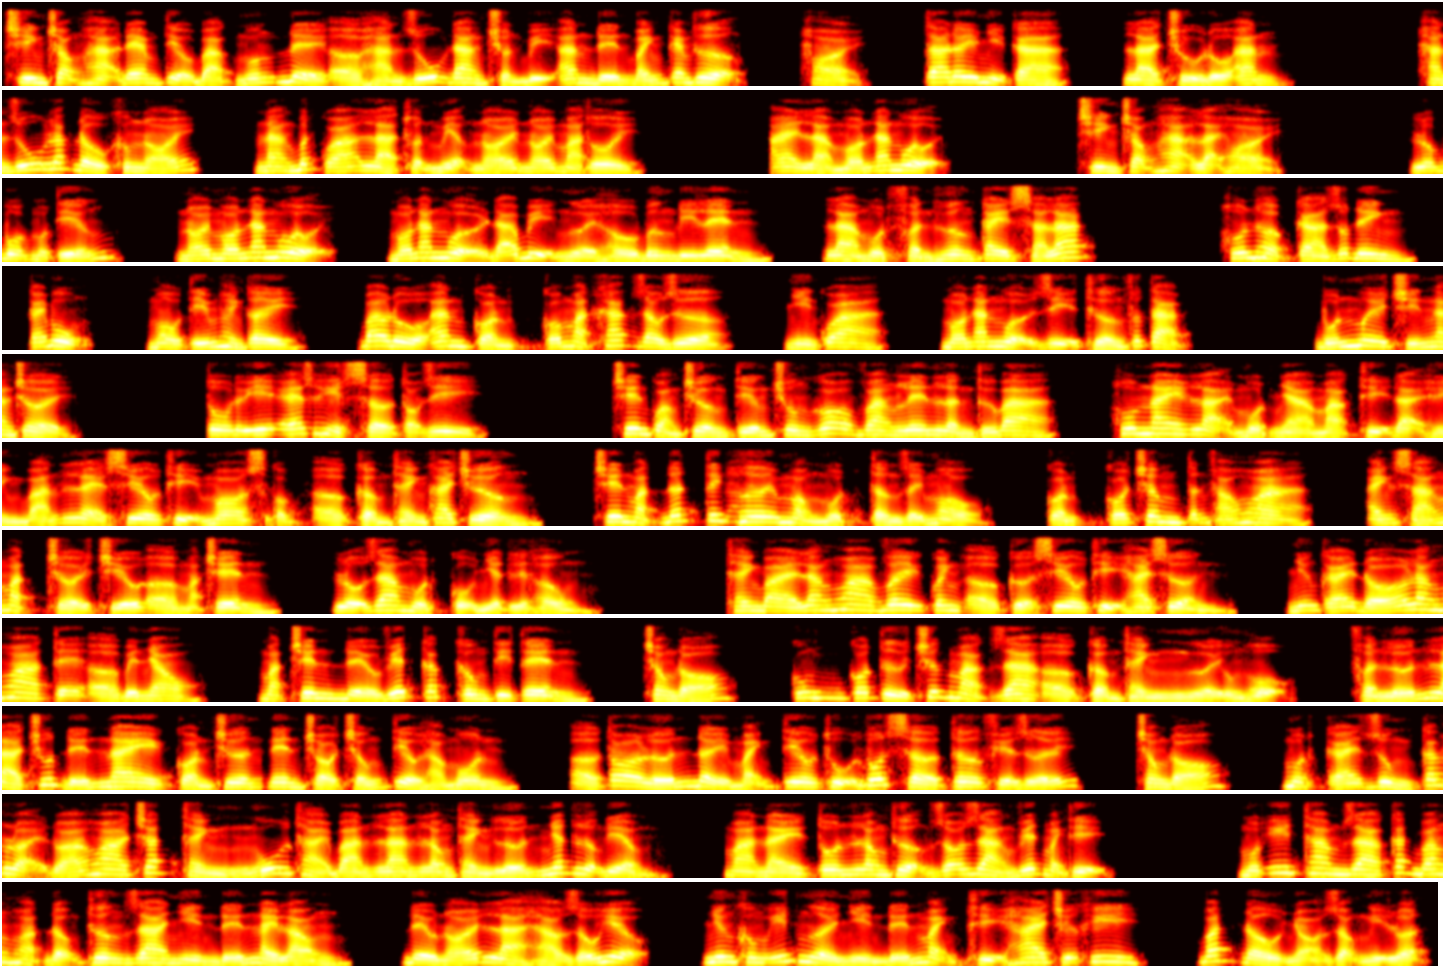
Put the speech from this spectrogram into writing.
Trình trọng hạ đem tiểu bạc muỗng để ở Hàn Dũ đang chuẩn bị ăn đến bánh kem thượng, hỏi, ta đây nhị ca, là chủ đồ ăn. Hàn Dũ lắc đầu không nói, nàng bất quá là thuận miệng nói nói mà thôi. Ai là món ăn nguội? Trình trọng hạ lại hỏi. Lộ bột một tiếng, nói món ăn nguội, món ăn nguội đã bị người hầu bưng đi lên, là một phần hương cay salad. Hỗn hợp cà rốt đinh, cái bụng, màu tím hành tây, bao đồ ăn còn có mặt khác rau dưa, nhìn qua, món ăn nguội dị thường phức tạp. 49 ngang trời. Tô ES hịt sở tọ gì? Trên quảng trường tiếng chuông gõ vang lên lần thứ ba, hôm nay lại một nhà mạc thị đại hình bán lẻ siêu thị Moscow ở Cẩm Thành khai trương, trên mặt đất tích hơi mỏng một tầng giấy màu, còn có châm tấn pháo hoa, ánh sáng mặt trời chiếu ở mặt trên, lộ ra một cổ nhiệt liệt hồng. Thành bài lăng hoa vây quanh ở cửa siêu thị hai sườn, những cái đó lăng hoa tệ ở bên nhau, mặt trên đều viết các công ty tên, trong đó, cũng có từ trước mạc ra ở Cẩm Thành người ủng hộ, phần lớn là chút đến nay còn chưa nên trò chống tiểu hào môn, ở to lớn đẩy mạnh tiêu thụ tốt sờ tơ phía dưới, trong đó, một cái dùng các loại đóa hoa chất thành ngũ thải ban lan long thành lớn nhất lượng điểm, mà này tôn long thượng rõ ràng viết mạnh thị. Một ít tham gia cắt băng hoạt động thương gia nhìn đến này long, đều nói là hảo dấu hiệu, nhưng không ít người nhìn đến mạnh thị hai chữ khi, bắt đầu nhỏ giọng nghị luận.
